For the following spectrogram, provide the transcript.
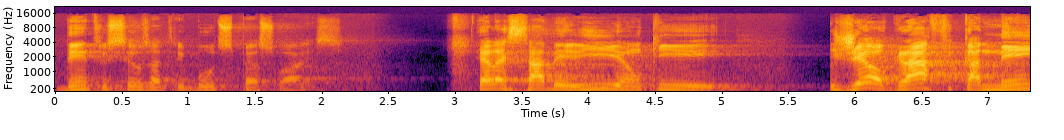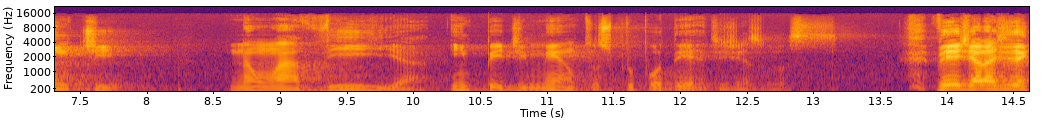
dentre os seus atributos pessoais. Elas saberiam que geograficamente não havia impedimentos para o poder de Jesus. Veja, elas dizem:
